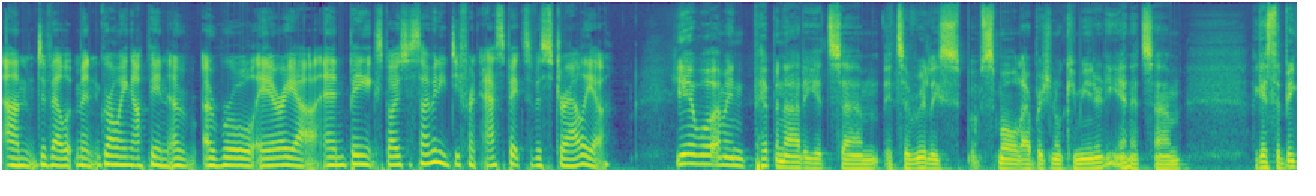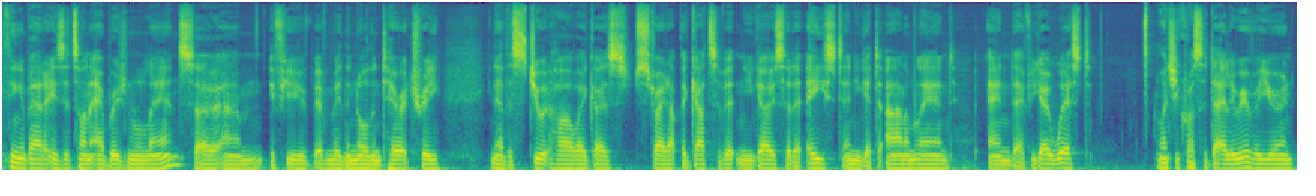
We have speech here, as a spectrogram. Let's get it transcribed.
um, development? Growing up in a, a, rural area and being exposed to so many different aspects of Australia. Yeah, well, I mean, Peppimenarti, it's um, it's a really sp- small Aboriginal community, and it's um, I guess the big thing about it is it's on Aboriginal land. So um, if you've ever been to the Northern Territory, you know the Stuart Highway goes straight up the guts of it, and you go sort of east and you get to Arnhem Land, and if you go west, once you cross the Daly River, you're in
